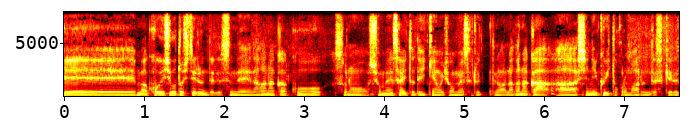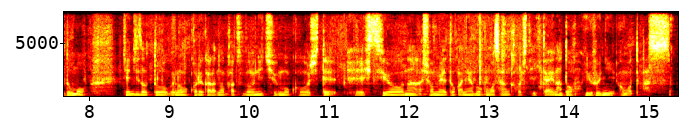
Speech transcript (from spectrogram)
えー、まあこういう仕事してるんでですねなかなかこうその署名サイトで意見を表明するっていうのはなかなかあしにくいところもあるんですけれどもチェンジドットオーグのこれからの活動に注目をして、えー、必要な署名とかには僕も参加をしていきたいなというふうに思ってます。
